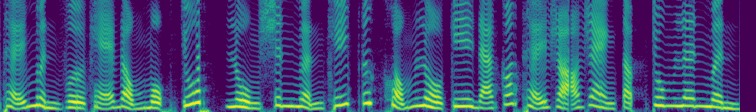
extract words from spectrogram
thể mình vừa khẽ động một chút, luồng sinh mệnh khí tức khổng lồ kia đã có thể rõ ràng tập trung lên mình.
